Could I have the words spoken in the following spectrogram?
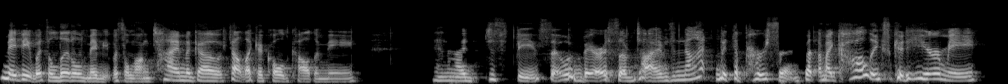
maybe it was a little, maybe it was a long time ago. It felt like a cold call to me. And I'd just be so embarrassed sometimes, not with the person, but my colleagues could hear me,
